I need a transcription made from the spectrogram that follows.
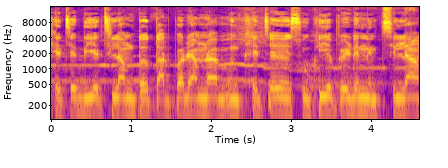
খেচে দিয়েছিলাম। তো তারপরে আমরা খেচে শুকিয়ে পেড়ে নিচ্ছিলাম।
